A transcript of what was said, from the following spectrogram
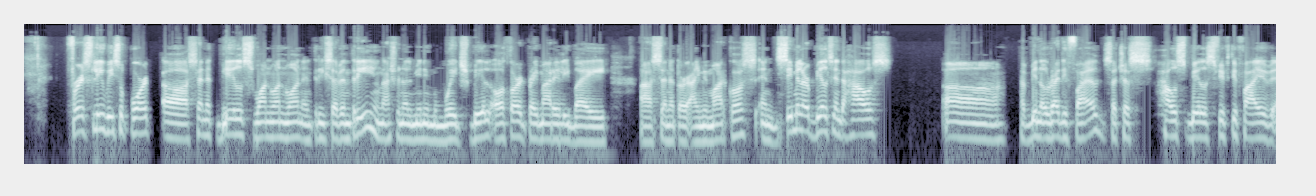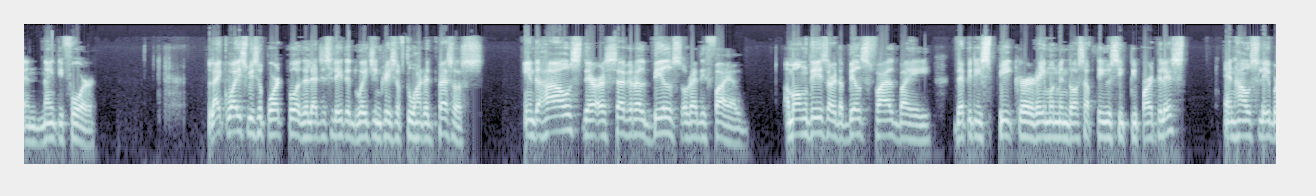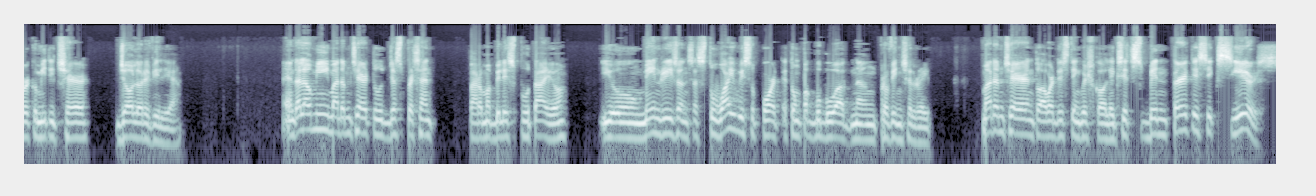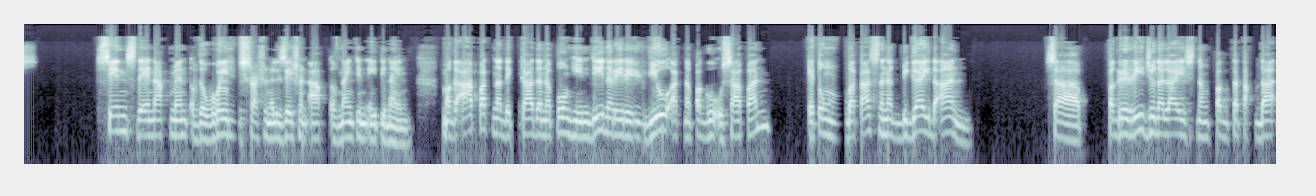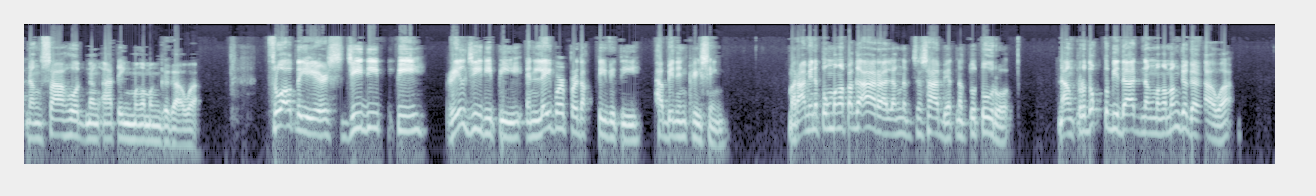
Firstly, we support uh, Senate Bills 111 and 373, yung National Minimum Wage Bill, authored primarily by uh, Senator Amy Marcos, and similar bills in the House uh, have been already filed, such as House Bills 55 and 94. Likewise, we support po the legislated wage increase of 200 pesos. In the House, there are several bills already filed. Among these are the bills filed by Deputy Speaker Raymond Mendoza of TUCP Party List and House Labor Committee Chair Jolo Revilla. And allow me, Madam Chair, to just present para mabilis po tayo yung main reasons as to why we support itong pagbubuwag ng provincial rate. Madam Chair and to our distinguished colleagues, it's been 36 years since the enactment of the Wage Rationalization Act of 1989. Mag-aapat na dekada na pong hindi nare-review at napag-uusapan itong batas na nagbigay daan sa pagre-regionalize ng pagtatakda ng sahod ng ating mga manggagawa. Throughout the years, GDP, real GDP, and labor productivity have been increasing. Marami na pong mga pag-aaral ang nagsasabi at nagtuturo na ang produktibidad ng mga manggagawa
